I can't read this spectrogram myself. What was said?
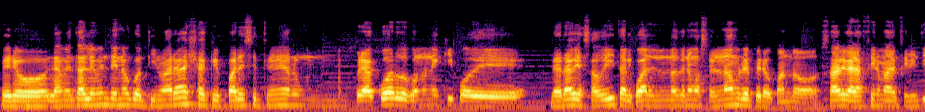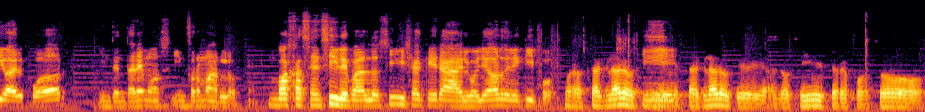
pero lamentablemente no continuará ya que parece tener un preacuerdo con un equipo de Arabia Saudita, al cual no tenemos el nombre, pero cuando salga la firma definitiva del jugador intentaremos informarlo. Baja sensible para Aldo ya que era el goleador del equipo. Bueno, está claro que, está claro que Aldo se reforzó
